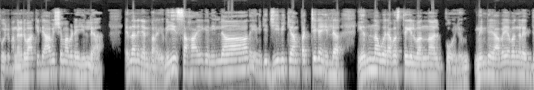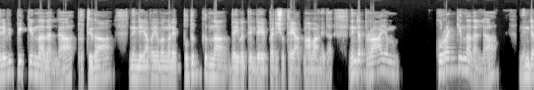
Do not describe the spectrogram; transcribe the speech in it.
പോലും അങ്ങനെ ഒരു വാക്കിന്റെ ആവശ്യം അവിടെ ഇല്ല. എന്നാലും ഞാൻ പറയുന്നു ഈ സഹായകൻ ഇല്ലാതെ എനിക്ക് ജീവിക്കാൻ പറ്റുകയില്ല എന്ന ഒരവസ്ഥയിൽ വന്നാൽ പോലും നിന്റെ അവയവങ്ങളെ ദ്രവിപ്പിക്കുന്നതല്ല പ്രത്യുത നിന്റെ അവയവങ്ങളെ പുതുക്കുന്ന ദൈവത്തിന്റെ പരിശുദ്ധയാത്മാവാണിത്. നിന്റെ പ്രായം കുറയ്ക്കുന്നതല്ല നിന്റെ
